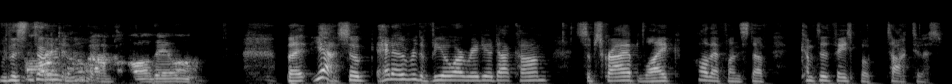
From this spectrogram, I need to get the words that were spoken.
Listen to All, our can. Baca all day long. But yeah, so head over to VORradio.com, subscribe, like, all that fun stuff. Come to the Facebook, talk to us.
